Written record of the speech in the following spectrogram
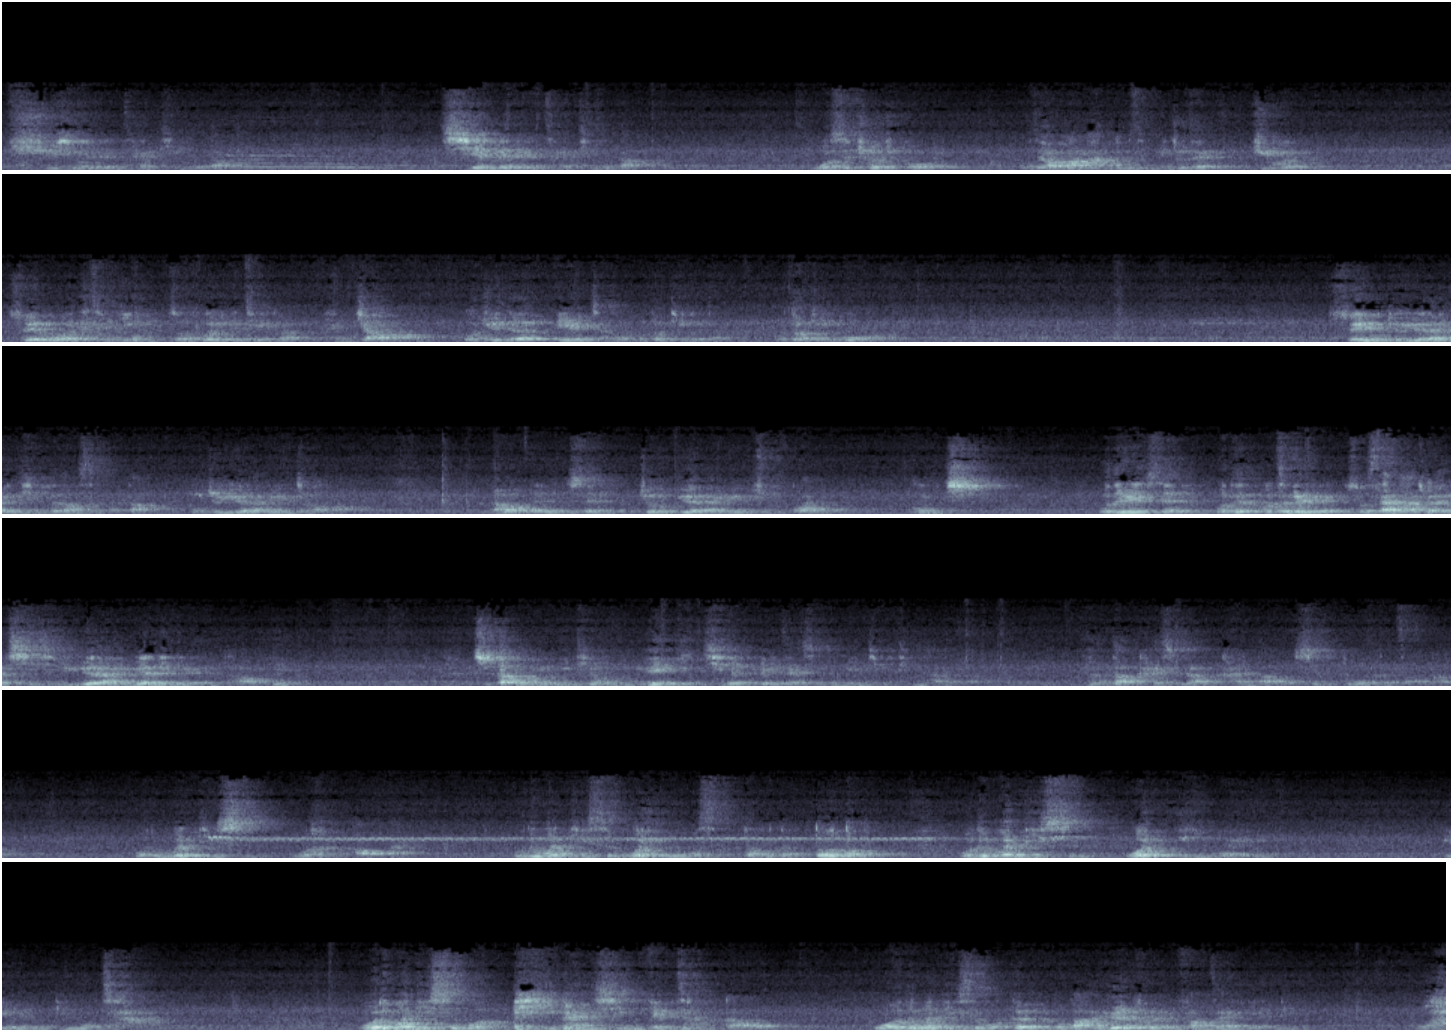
虚心的人才听得到，谦卑的人才听得到。我是 Church Boy，我在我妈妈肚子里面就在聚会，所以我曾经走过一个阶段，很骄傲，我觉得别人讲的我都听得懂，我都听过。所以我就越来越听不到什么道，我就越来越骄傲，然后我的人生就越来越主观、固执。我的人生，我的我这个人所散发出来的气息越来越令人讨厌。直到我有一天，我愿意谦卑在神的面前听他的道，他的道开始让我看到我是多么的糟糕。我的问题是我很傲慢，我的问题是我以为我什么都不懂，都懂。我的问题是我以为。别人比我差，我的问题是我批判性非常高，我的问题是我根本不把任何人放在眼里。哇！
